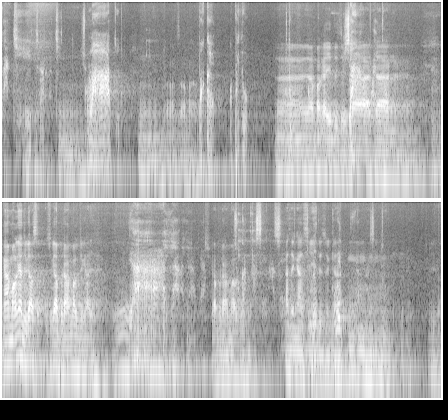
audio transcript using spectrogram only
Rajin, saya rajin Sholat itu Oh, salah. pakai apa itu Nah, ya pakai itu juga Ya, dan ngamalnya juga su- suka beramal juga ya. Ya, ya, ya, ya Suka beramal. Kan ngasih-ngasih Kasih ngasih itu juga. duit, Hmm, ya, hmm, ngasih hmm. duit. Iya.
